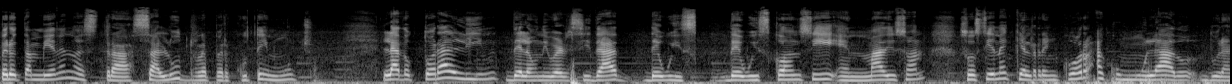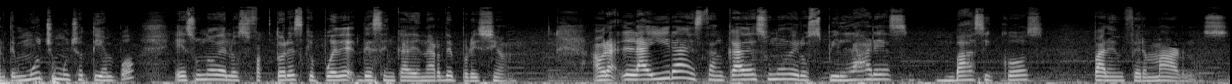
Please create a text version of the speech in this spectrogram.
pero también en nuestra salud repercute y mucho. La doctora Lynn de la Universidad de, Wisconsin en Madison sostiene que el rencor acumulado durante mucho, mucho tiempo es uno de los factores que puede desencadenar depresión. Ahora, la ira estancada es uno de los pilares básicos para enfermarnos.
